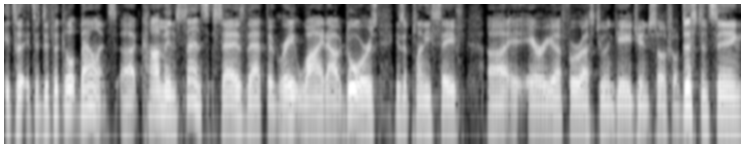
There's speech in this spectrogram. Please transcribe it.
it's a it's a difficult balance. Uh, common sense says that the great wide outdoors is a plenty safe uh, area for us to engage in social distancing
